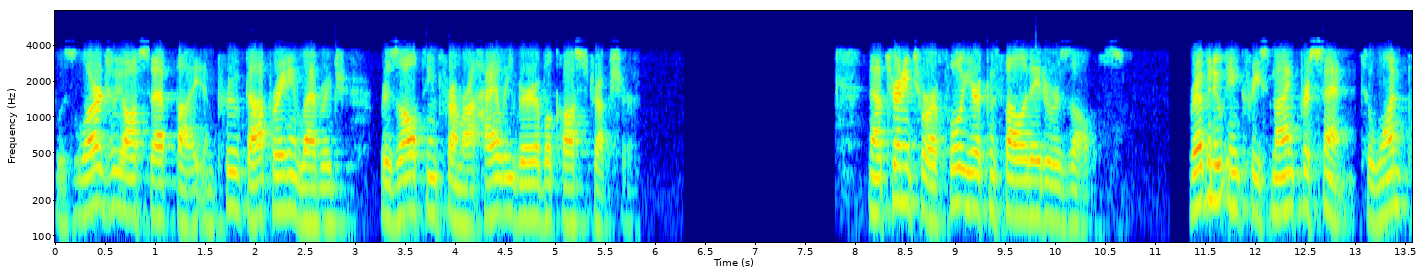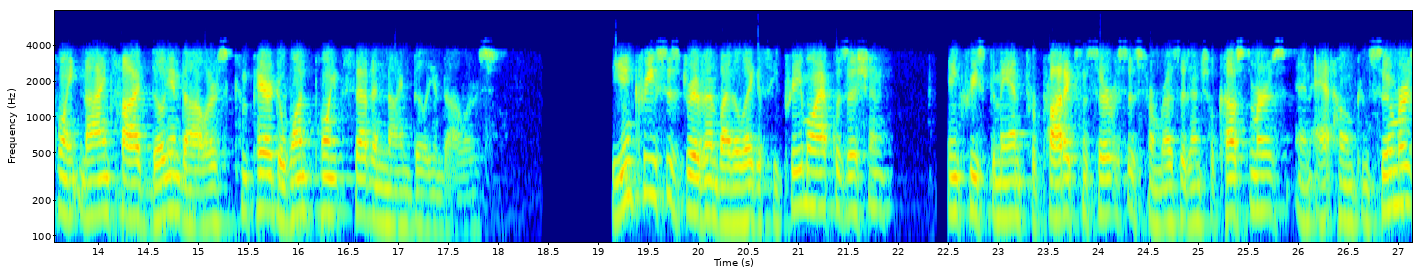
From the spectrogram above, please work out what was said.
was largely offset by improved operating leverage resulting from our highly variable cost structure. Now turning to our full year consolidated results. Revenue increased 9% to $1.95 billion compared to $1.79 billion. The increase is driven by the legacy Primo acquisition, increased demand for products and services from residential customers and at-home consumers,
